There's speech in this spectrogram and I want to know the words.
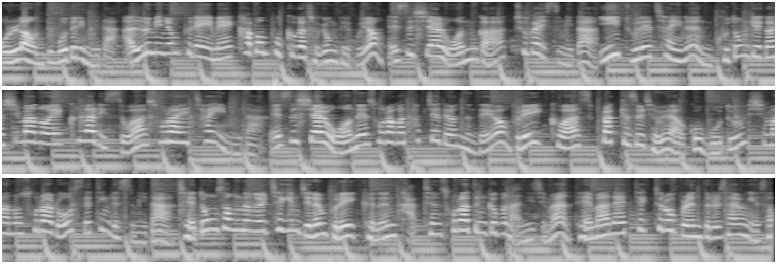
올라운드 모델입니다. 알루미늄 프레임에 카본 포크가 적용되고요. SCR1과 2가 있습니다. 이 둘의 차이는 구동계가 시마노의 클라리스와 소라의 차이입니다. SCR1에 소라가 탑재되었는데요. 브레이크와 sprocket을 제외하고 모두 시마노 소라로 세팅됐습니다. 제동 성능을 책임지는 브레이크는 같은 소라 등급은 아니지만 대만의 텍트로 브랜드 브랜드를 사용해서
